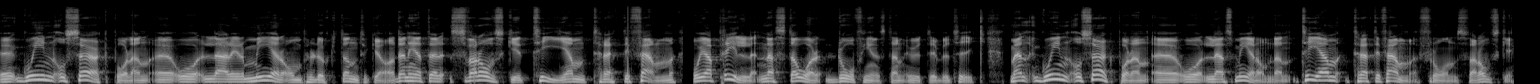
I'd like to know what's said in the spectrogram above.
Eh, gå in och sök på den eh, och lär er mer om produkten tycker jag. Den heter Swarovski TM35 och i april nästa år då finns den ute i butik. Men gå in och sök på den eh, och läs mer om den. TM35 från Swarovski.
